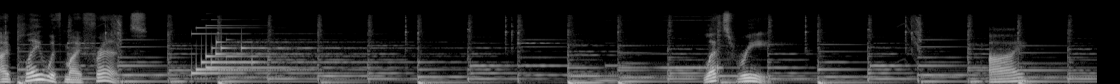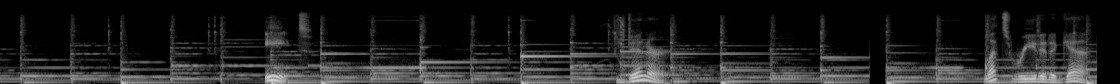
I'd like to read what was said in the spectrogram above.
I play with my friends. Let's read. I eat dinner. Let's read it again.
